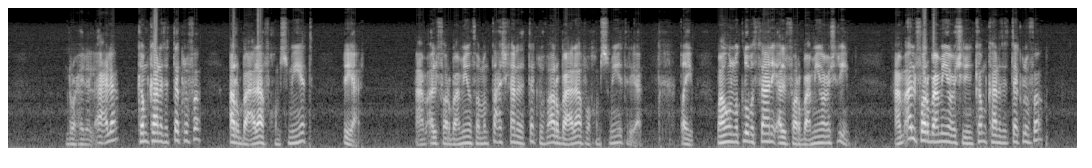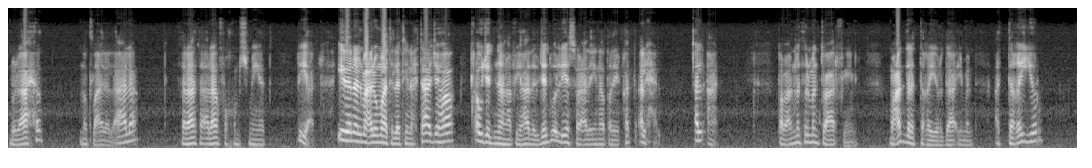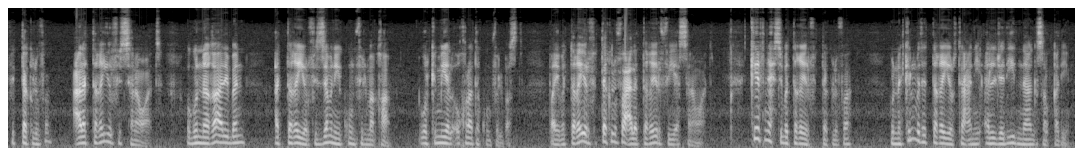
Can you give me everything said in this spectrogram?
نروح إلى الأعلى كم كانت التكلفة؟ 4500 ريال. عام 1418 كانت التكلفة 4500 ريال. طيب ما هو المطلوب الثاني؟ 1420 عام 1420 كم كانت التكلفة؟ نلاحظ نطلع إلى الأعلى 3500 ريال. إذا المعلومات التي نحتاجها أوجدناها في هذا الجدول ليسهل علينا طريقة الحل. الآن طبعا مثل ما أنتم عارفين معدل التغير دائما التغير في التكلفة على التغير في السنوات. وقلنا غالبا التغير في الزمن يكون في المقام والكمية الأخرى تكون في البسط. طيب التغير في التكلفة على التغير في السنوات. كيف نحسب التغير في التكلفة؟ قلنا كلمة التغير تعني الجديد ناقص القديم.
